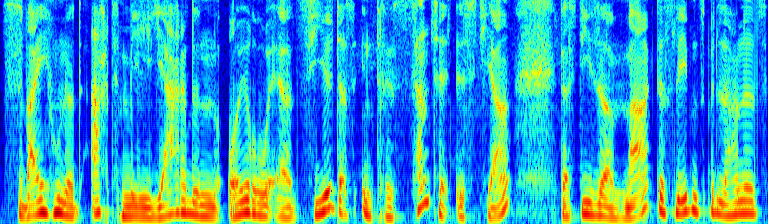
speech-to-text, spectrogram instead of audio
208 Milliarden Euro erzielt. Das Interessante ist ja, dass dieser Markt des Lebensmittelhandels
